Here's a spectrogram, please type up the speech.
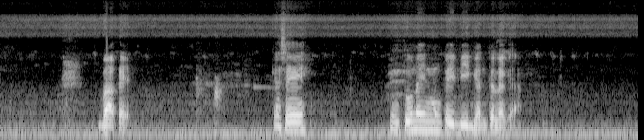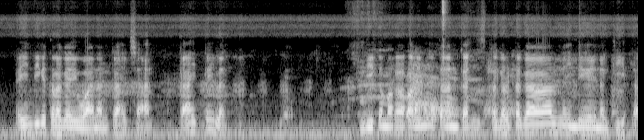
Bakit? Kasi, yung tunay mong kaibigan talaga, ay hindi ka talaga iwanan kahit saan, kahit kailan. Hindi ka makakalimutan kahit tagal-tagal na hindi kayo nagkita.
